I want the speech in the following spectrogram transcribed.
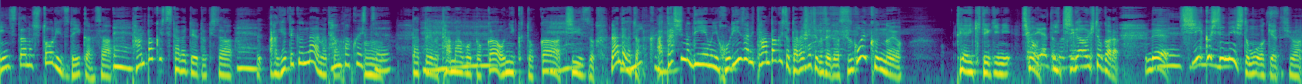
インスタのストーリーズでいいからさ、ええ。タンパク質食べてる時さ、えあげてくんない？あなた。タンパク質？うん。例えば卵とかお肉とかチーズを。なんでかちょっと、ね。私の DM に堀井さんにタンパク質を食べさせてくださいとかすごい来んのよ。定期的に。しかも違う人から。えで、え飼育してねえしと思うわけよ、私は。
